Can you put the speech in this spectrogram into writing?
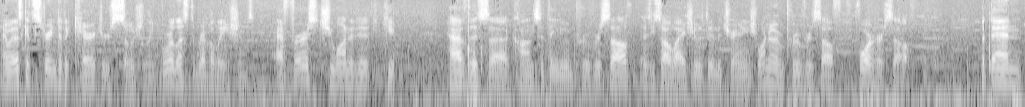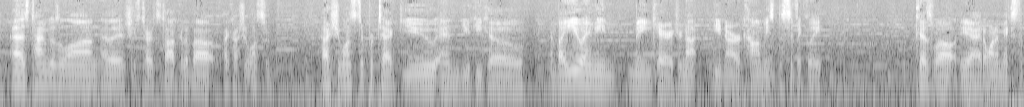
Anyway, let's get straight into the character's social link, more or less the revelations. At first, she wanted to keep have this uh, constant thing to improve herself. As you saw why she was doing the training, she wanted to improve herself for herself. But then, as time goes along, uh, she starts talking about like how she wants to how she wants to protect you and Yukiko, and by you I mean main character, not Yu Narukami specifically. Because, well, yeah, I don't want to mix the,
